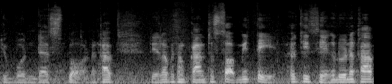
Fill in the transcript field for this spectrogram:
อยู่บนแดชบอร์ดนะครับ เดี๋ยวเราไปทำการทดสอบมิติแล้วทีเสียงกันดูนะครับ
